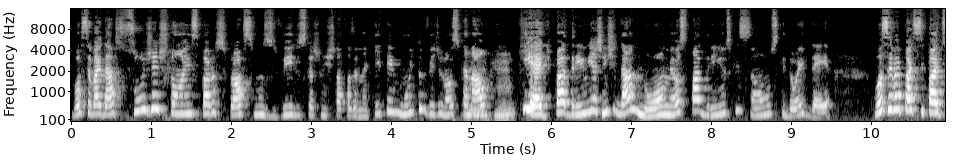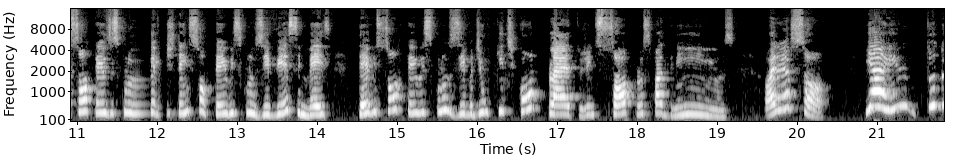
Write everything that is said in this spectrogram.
você vai dar sugestões para os próximos vídeos que a gente está fazendo aqui. Tem muito vídeo no nosso canal Uhum. que é de padrinho, e a gente dá nome aos padrinhos que são os que dão a ideia. Você vai participar de sorteios exclusivos. A gente tem sorteio exclusivo. E esse mês teve sorteio exclusivo de um kit completo, gente, só para os padrinhos. Olha só. E aí, tudo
